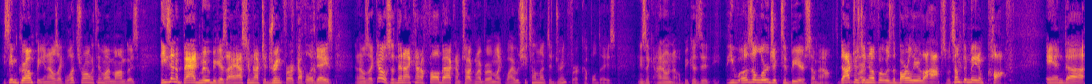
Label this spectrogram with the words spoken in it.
He seemed grumpy, and I was like, "What's wrong with him?" My mom goes, "He's in a bad mood because I asked him not to drink for a couple of days." And I was like, "Oh." So then I kind of fall back and I'm talking to my brother. I'm like, "Why would she tell him not to drink for a couple of days?" And he's like, "I don't know because it, he was allergic to beer somehow. The doctors didn't know if it was the barley or the hops, but something made him cough." And uh,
